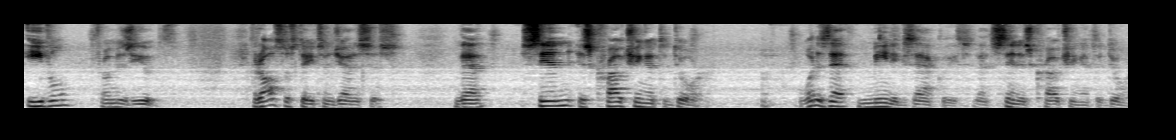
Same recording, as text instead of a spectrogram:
evil from his youth. It also states in Genesis that sin is crouching at the door. What does that mean exactly, that sin is crouching at the door?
